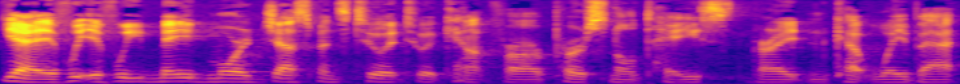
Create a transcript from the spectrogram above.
yeah, if we if we made more adjustments to it to account for our personal taste, right, and cut way back,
